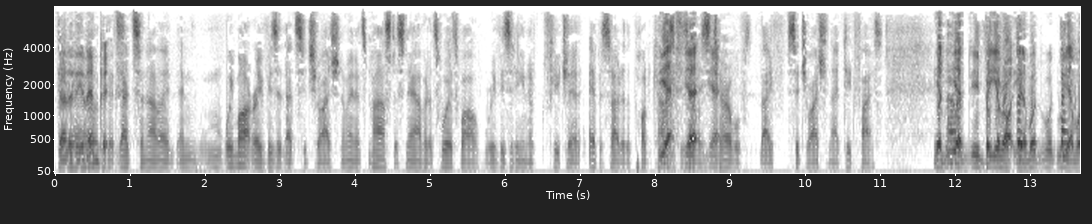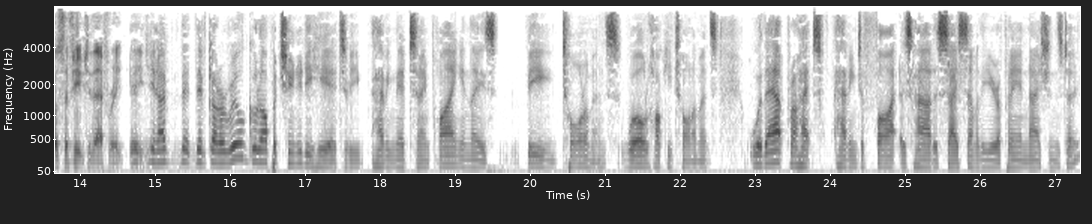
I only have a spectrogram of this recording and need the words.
go to the Yeah, look, Olympics. that's another, and we might revisit that situation. I mean, it's past us now, but it's worthwhile revisiting in a future episode of the podcast. Yes, 'cause yeah, that was yeah. a terrible they, situation they did face. Yeah, but, um, yeah, but you're right. but- yeah, what, what, but- yeah, what's the future there for Egypt? You know, they- they've got a real good opportunity here to be having their team playing in these big tournaments, world hockey tournaments, without perhaps having to fight as hard as, say, some of the European nations do.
